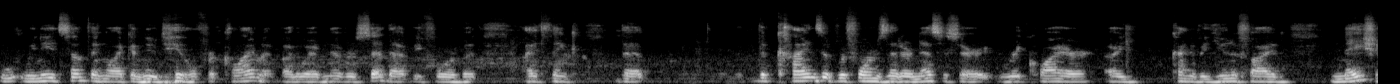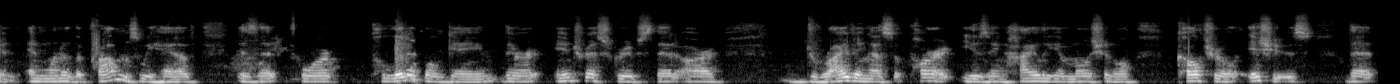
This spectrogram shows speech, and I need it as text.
we need something like a new deal for climate. By the way, I've never said that before, but I think that the kinds of reforms that are necessary require a kind of a unified nation. And one of the problems we have is that for political gain, there are interest groups that are driving us apart using highly emotional cultural issues that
